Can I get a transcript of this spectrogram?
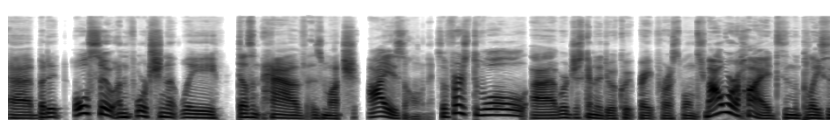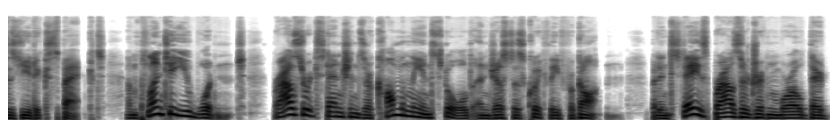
uh, but it also unfortunately doesn't have as much eyes on it. So first of all, uh, we're just going to do a quick break for our sponsor. Malware hides in the places you'd expect, and plenty you wouldn't. Browser extensions are commonly installed and just as quickly forgotten. But in today's browser-driven world, they're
